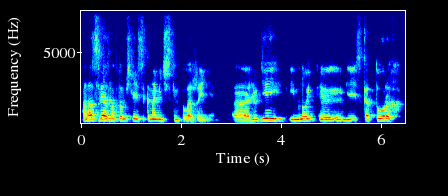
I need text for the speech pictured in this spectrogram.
она связана в том числе и с экономическим положением людей, и многие из которых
